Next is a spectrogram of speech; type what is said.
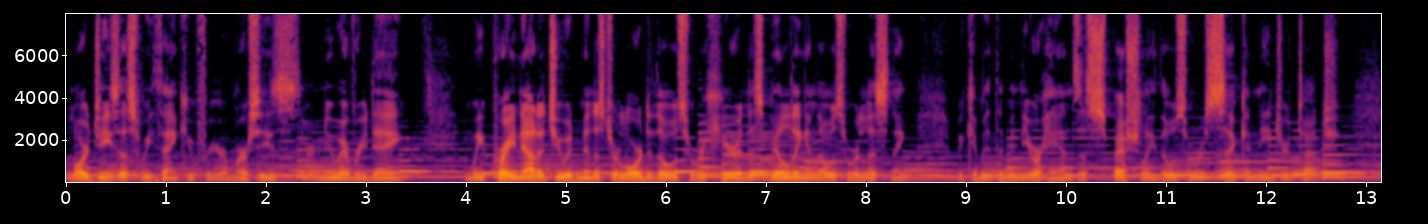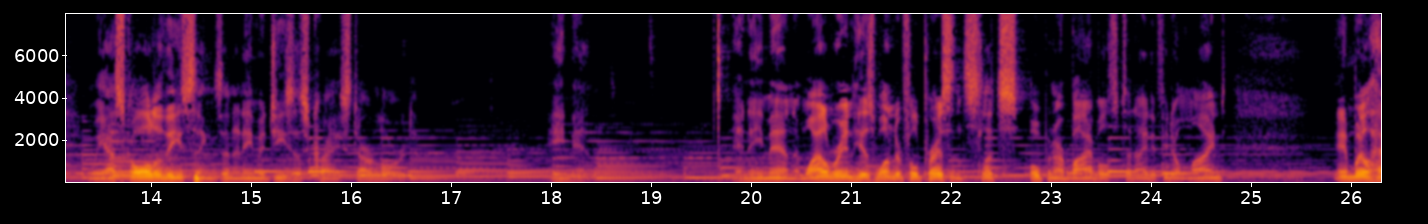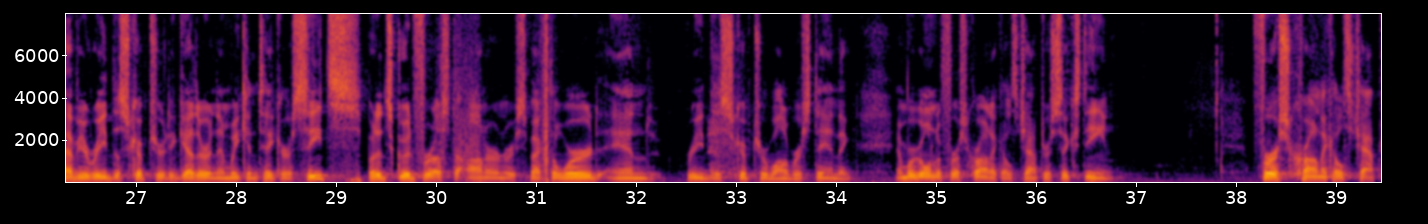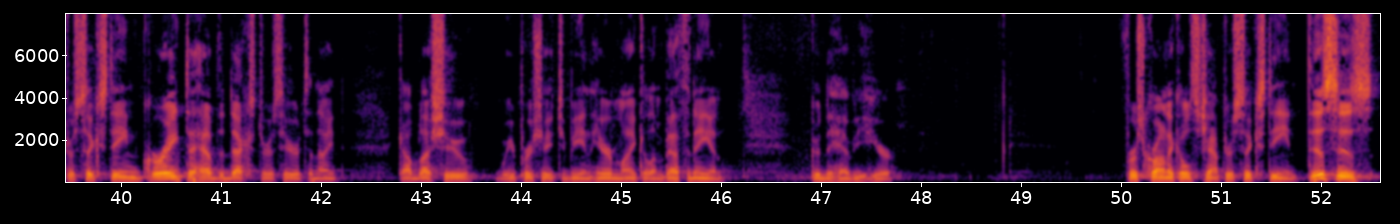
Lord Jesus, we thank you for your mercies. They're new every day. And we pray now that you would minister, Lord, to those who are here in this building and those who are listening. We commit them into your hands, especially those who are sick and need your touch. We ask all of these things in the name of Jesus Christ, our Lord. Amen. And amen. And while we're in his wonderful presence, let's open our Bibles tonight, if you don't mind. And we'll have you read the scripture together, and then we can take our seats. But it's good for us to honor and respect the word and read the scripture while we're standing. And we're going to First Chronicles chapter 16. First Chronicles chapter 16. Great to have the Dexters here tonight. God bless you. We appreciate you being here, Michael and Bethany, and good to have you here. First Chronicles chapter 16. This is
